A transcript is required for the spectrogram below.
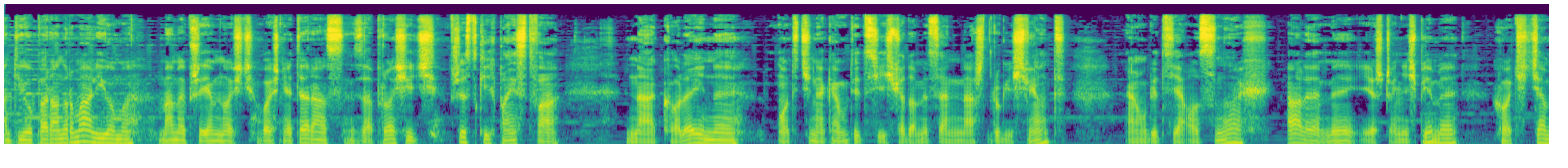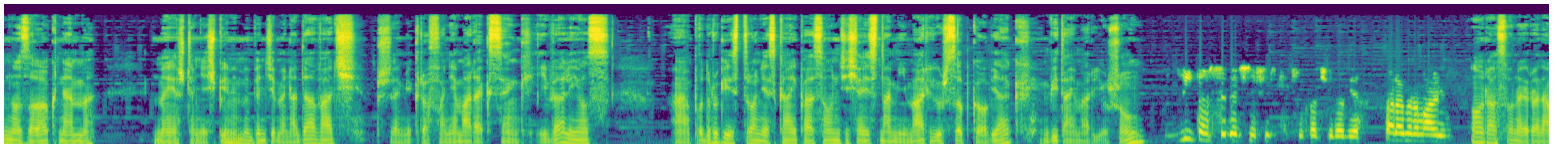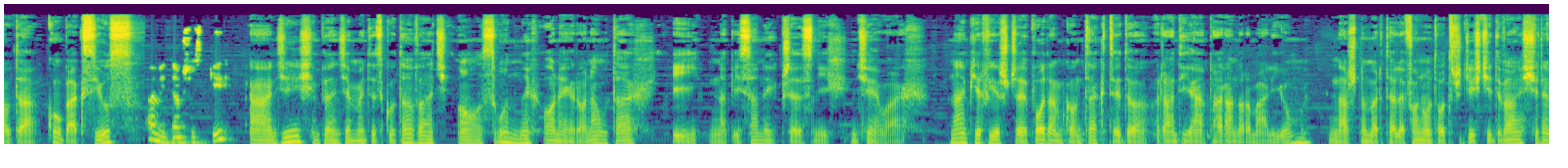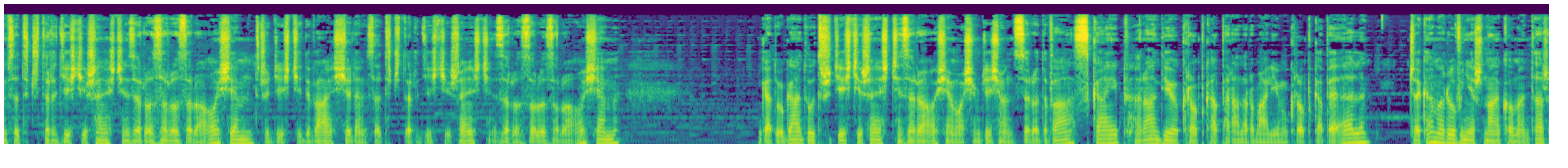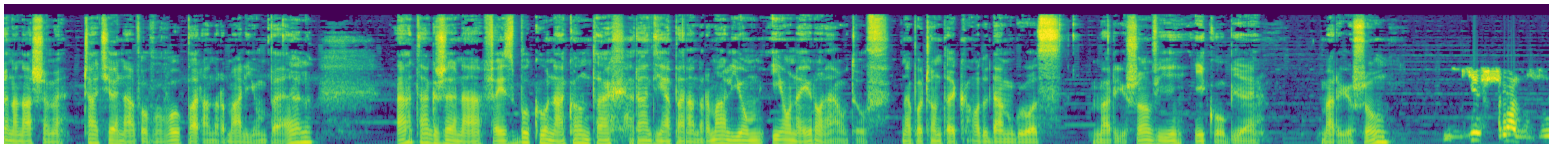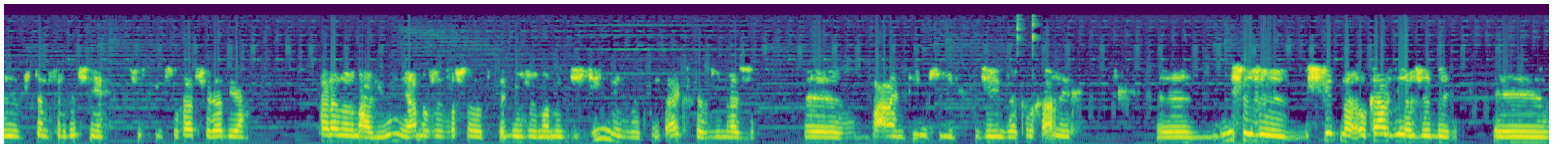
W Radiu Paranormalium mamy przyjemność właśnie teraz zaprosić wszystkich Państwa na kolejny odcinek audycji Świadomy Sen Nasz Drugi Świat. Audycja o snach, ale my jeszcze nie śpimy, choć ciemno za oknem. My jeszcze nie śpimy, my będziemy nadawać przy mikrofonie Marek Sęk i Velios. A po drugiej stronie Skype'a są dzisiaj z nami Mariusz Sobkowiak. Witaj Mariuszu. Witam serdecznie wszystkich słuchaczy Radia Paranormalium. Oraz aeronauta Kubaxius. A witam wszystkich. A dziś będziemy dyskutować o słynnych oneironautach i napisanych przez nich dziełach. Najpierw jeszcze podam kontakty do Radia Paranormalium. Nasz numer telefonu to 32 746 0008, 32 746 0008, gadu gadu 36 08 80 02, skype radio.paranormalium.pl. Czekamy również na komentarze na naszym czacie na www.paranormalium.pl a także na Facebooku na kontach Radia Paranormalium i Oneironautów. Na początek oddam głos Mariuszowi i Kubie. Mariuszu? Jeszcze raz witam serdecznie wszystkich słuchaczy Radia Paranormalium. Ja może zacznę od tego, że mamy dziś dzień niezwykły, tak? W każdym razie e, walentynki, Dzień Zakochanych. E, myślę, że świetna okazja, żeby e,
